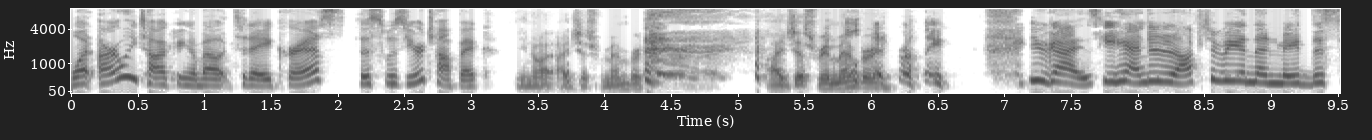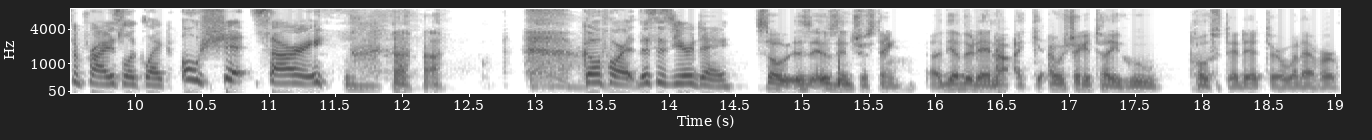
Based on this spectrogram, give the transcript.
What are we talking about today, Chris? This was your topic. You know what? I just remembered. I just remembered. Literally. You guys, he handed it off to me and then made this surprise look like, oh shit, sorry. Go for it. This is your day. So it was, it was interesting. Uh, the other day, I, I wish I could tell you who posted it or whatever,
